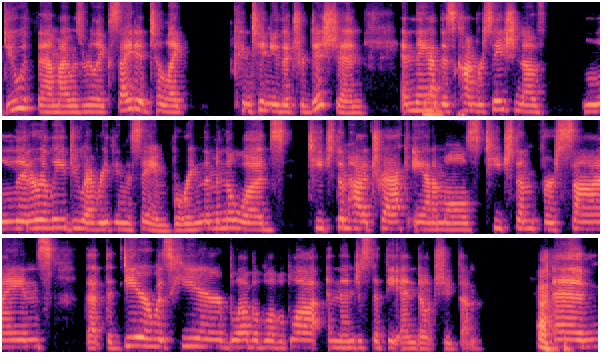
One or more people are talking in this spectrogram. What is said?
to do with them? I was really excited to like continue the tradition. And they yeah. had this conversation of literally do everything the same, bring them in the woods, teach them how to track animals, teach them for signs that the deer was here, blah, blah, blah, blah, blah. And then just at the end, don't shoot them. And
